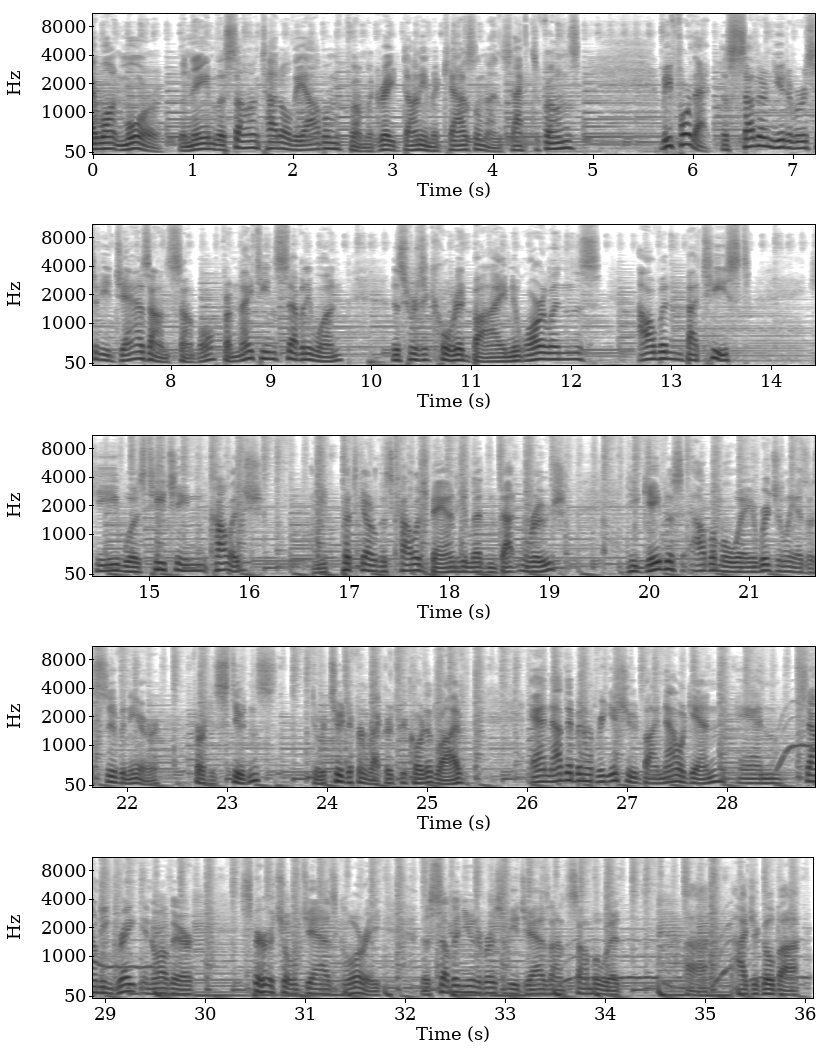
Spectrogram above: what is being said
I Want More, the name of the song, title of the album from the great Donny McCaslin on saxophones. Before that, the Southern University Jazz Ensemble from 1971. This was recorded by New Orleans Alvin Batiste. He was teaching college. He put together this college band he led in Baton Rouge. He gave this album away originally as a souvenir for his students. There were two different records recorded live. And now they've been reissued by Now Again and sounding great in all their spiritual jazz glory. The Southern University Jazz Ensemble with uh, Ajagoba.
